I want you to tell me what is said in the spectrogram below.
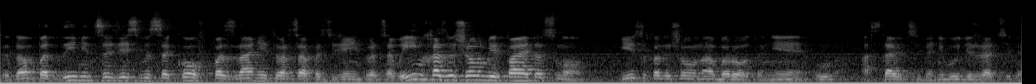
Тогда он поднимется здесь высоко в познании Творца, в постижении Творца. Вы им хазвышел мирпа это смо. Если хазвышел наоборот, он не оставит себя, не будет держать себя.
